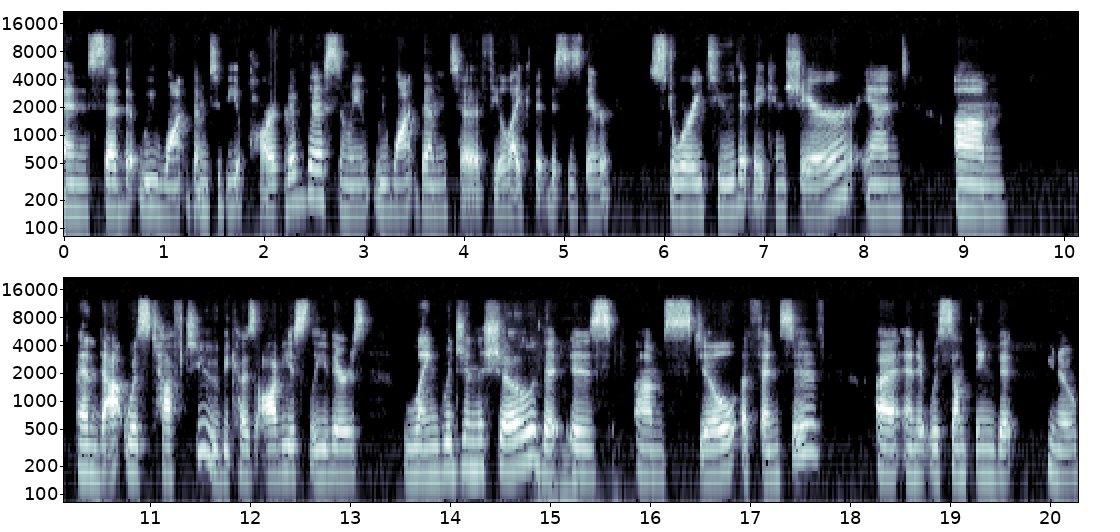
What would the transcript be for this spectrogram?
and said that we want them to be a part of this and we we want them to feel like that this is their story too that they can share and um, and that was tough too because obviously there's language in the show that mm-hmm. um, still offensive uh, and it was something that you know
